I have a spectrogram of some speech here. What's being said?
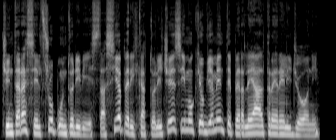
Ci interessa il suo punto di vista sia per il cattolicesimo che ovviamente per le altre religioni.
